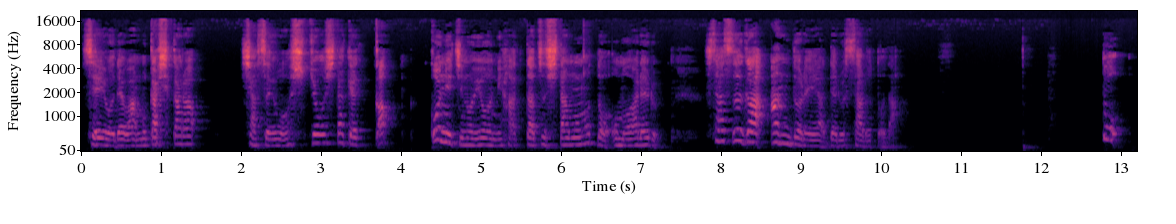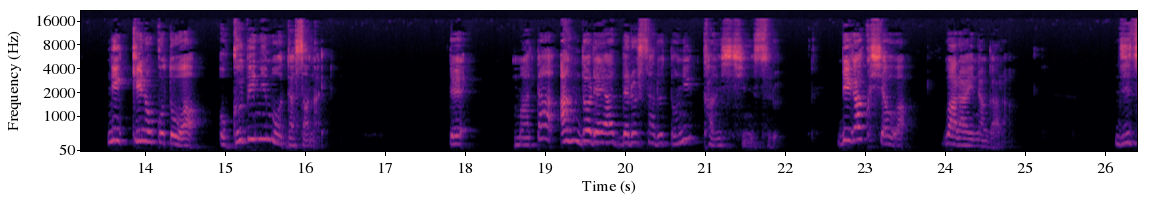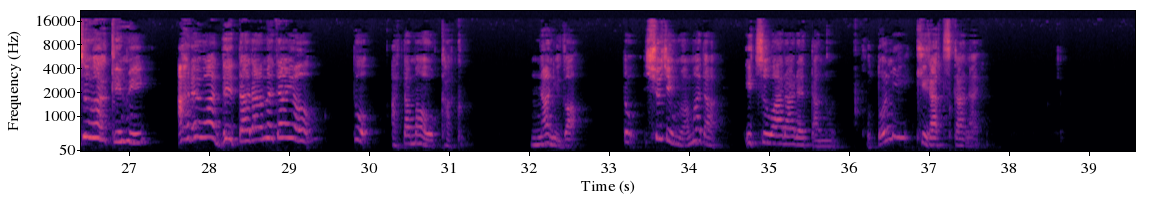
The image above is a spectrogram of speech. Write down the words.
西洋では昔から写生を主張した結果、今日のように発達したものと思われる。さすがアンドレア・デル・サルトだ。と、日記のことはお首にも出さない。で、またアンドレア・デル・サルトに感心する。美学者は笑いながら。実は君、あれはデタラメだよ、と頭をかく。何が？と主人はまだ偽られたのことに気がつかない。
